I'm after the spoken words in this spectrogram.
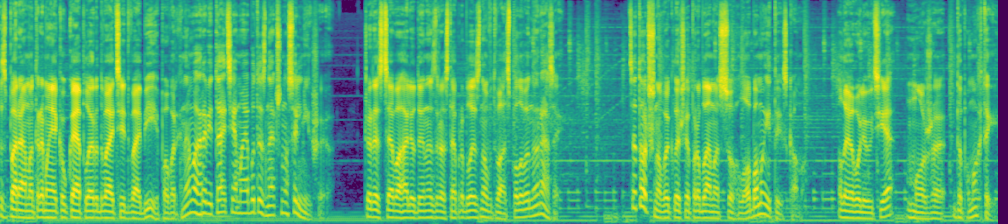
З параметрами, як у Кеплер 22b, поверхнева гравітація має бути значно сильнішою. Через це вага людини зросте приблизно в 2,5 рази. Це точно викличе проблеми з суглобами і тиском, але еволюція може допомогти.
